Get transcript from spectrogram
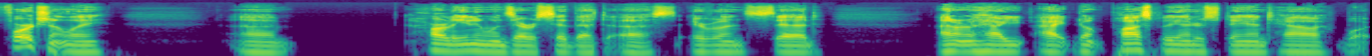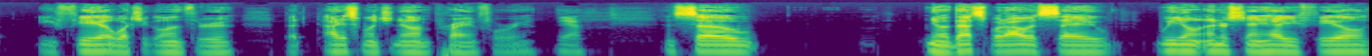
fortunately, um, hardly anyone's ever said that to us. Everyone said, "I don't know how you. I don't possibly understand how what you feel, what you're going through, but I just want you to know I'm praying for you." Yeah. And so, you know, that's what I would say. We don't understand how you feel.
